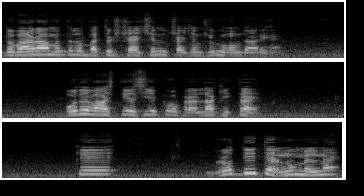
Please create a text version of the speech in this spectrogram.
ਦੁਬਾਰਾ ਮਤਲਬ ਬਜਟ ਸੈਸ਼ਨ ਸੈਸ਼ਨ ਸ਼ੁਰੂ ਹੋਣ ਜਾ ਰਿਹਾ ਹੈ। ਉਹਦੇ ਵਾਸਤੇ ਅਸੀਂ ਇੱਕ ਉਪਰਾਲਾ ਕੀਤਾ ਹੈ ਕਿ ਵਿਰੋਧੀ ਧਿਰ ਨੂੰ ਮਿਲਣਾ ਹੈ,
